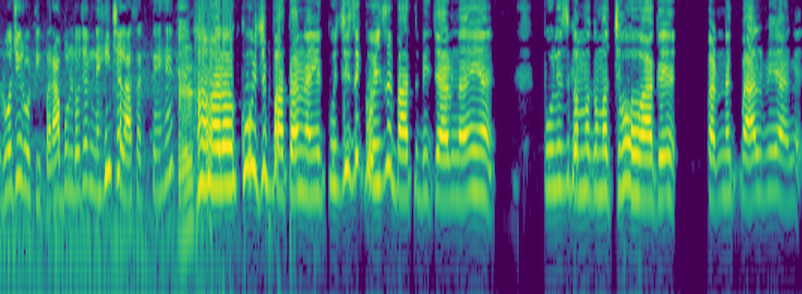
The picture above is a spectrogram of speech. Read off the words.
रोजी रोटी पर आप बुलडोजर नहीं चला सकते हैं। हमारा कुछ पता नहीं है कुछ से कोई से बात विचार नहीं है। पुलिस कम कम छो आ गए पढ़ने पाल भी आ गए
